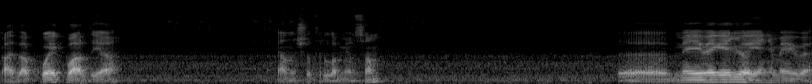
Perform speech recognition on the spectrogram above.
galiba Quake vardı ya. Yanlış hatırlamıyorsam. Ee, meyve geliyor yeni meyve.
